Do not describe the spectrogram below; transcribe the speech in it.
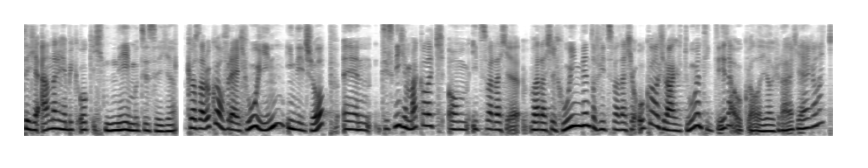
Tegen anderen heb ik ook echt nee moeten zeggen. Ik was daar ook wel vrij goed in, in die job. En het is niet gemakkelijk om iets waar, dat je, waar dat je goed in bent, of iets wat dat je ook wel graag doet, want ik deed dat ook wel heel graag eigenlijk,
